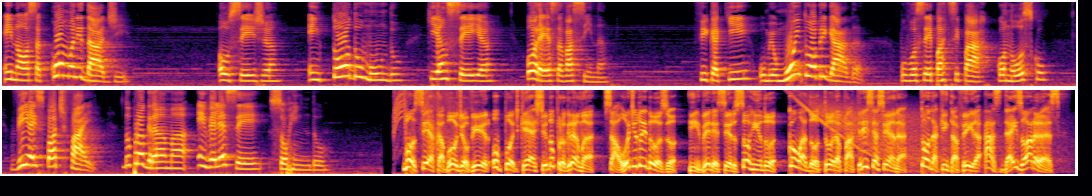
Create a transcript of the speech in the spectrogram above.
em nossa comunidade, ou seja, em todo o mundo que anseia por essa vacina. Fica aqui o meu muito obrigada por você participar conosco via Spotify do programa Envelhecer Sorrindo. Você acabou de ouvir o podcast do programa Saúde do Idoso. Envelhecer sorrindo com a doutora Patrícia Sena. Toda quinta-feira às 10 horas.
